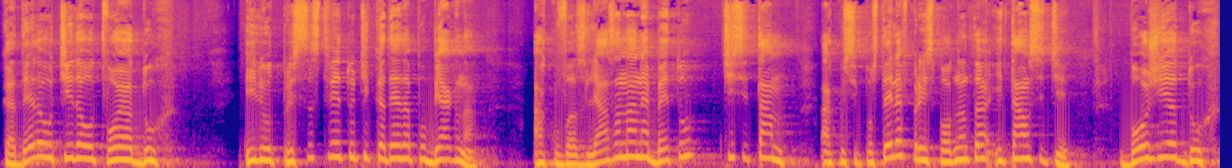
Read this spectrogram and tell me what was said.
Къде да отида от Твоя дух? Или от присъствието Ти къде да побягна? Ако възляза на небето, Ти си там. Ако си постеля в преизподната, и там си Ти. Божия дух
